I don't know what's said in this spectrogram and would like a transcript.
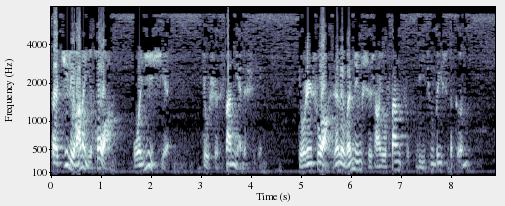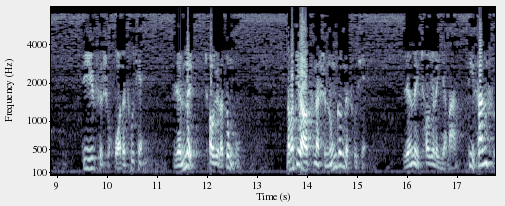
在积累完了以后啊，我一写就是三年的时间。有人说啊，人类文明史上有三次里程碑式的革命，第一次是火的出现，人类超越了动物。那么第二次呢是农耕的出现，人类超越了野蛮；第三次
